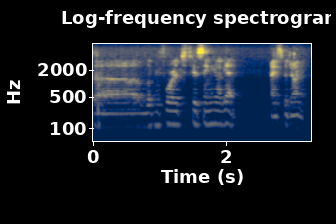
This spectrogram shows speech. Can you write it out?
uh, looking forward to seeing you again. Thanks for joining.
